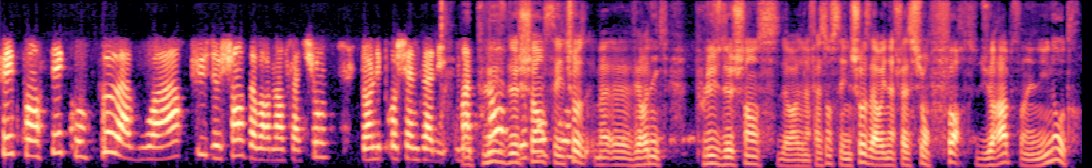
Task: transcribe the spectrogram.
fait penser qu'on peut avoir plus de chances d'avoir de l'inflation dans les prochaines années. Maintenant, plus de chances, c'est une chose. Euh, Véronique, plus de chances d'avoir de l'inflation, c'est une chose. D'avoir une inflation forte, durable, c'en est une autre.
